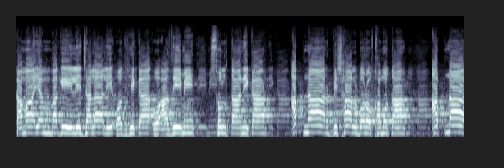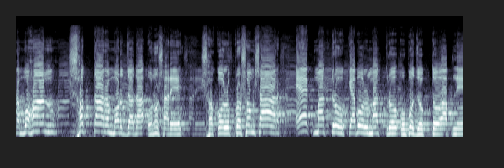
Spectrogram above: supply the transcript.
কামায়াম বাগিলি জালালি অধিকা ও আজিমি সুলতানিকা, আপনার বিশাল বড় ক্ষমতা আপনার মহান সত্তার মর্যাদা অনুসারে সকল প্রশংসার একমাত্র, কেবলমাত্র উপযুক্ত আপনি।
